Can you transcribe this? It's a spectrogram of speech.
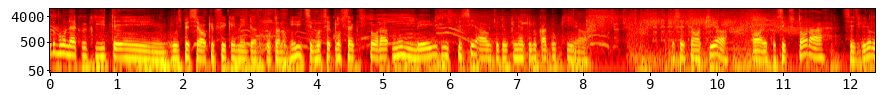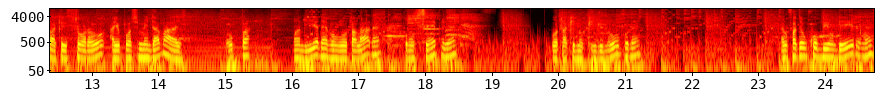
Todo boneco que tem o especial que fica emendando, botando hits, você consegue estourar no meio do especial, entendeu? Que nem aqui no Kim, ó. Vocês estão aqui, ó. Ó, eu consigo estourar. Vocês viram lá que ele estourou, aí eu posso emendar mais. Opa, mania, né? Vamos voltar lá, né? Como sempre, né? Vou botar aqui no Kim de novo, né? Eu vou fazer um cubinho dele, né?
